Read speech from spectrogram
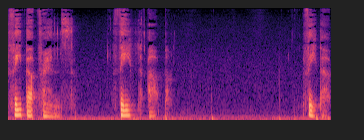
Faith up, friends. Faith up. Faith up.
